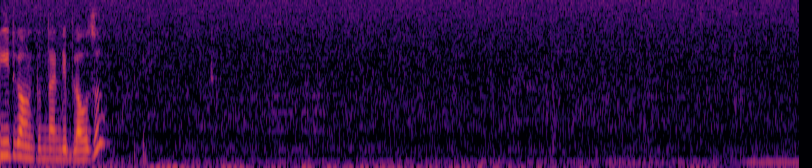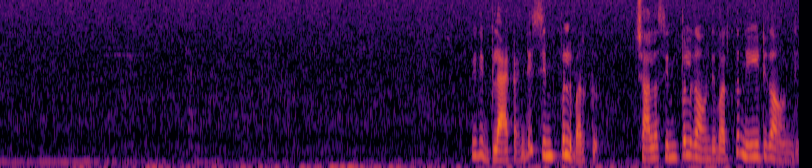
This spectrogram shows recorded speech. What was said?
నీట్గా ఉంటుందండి బ్లౌజు ఇది బ్లాక్ అండి. సింపుల్ వర్క్ చాలా సింపుల్గా ఉంది వర్క్ నీట్గా ఉంది.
